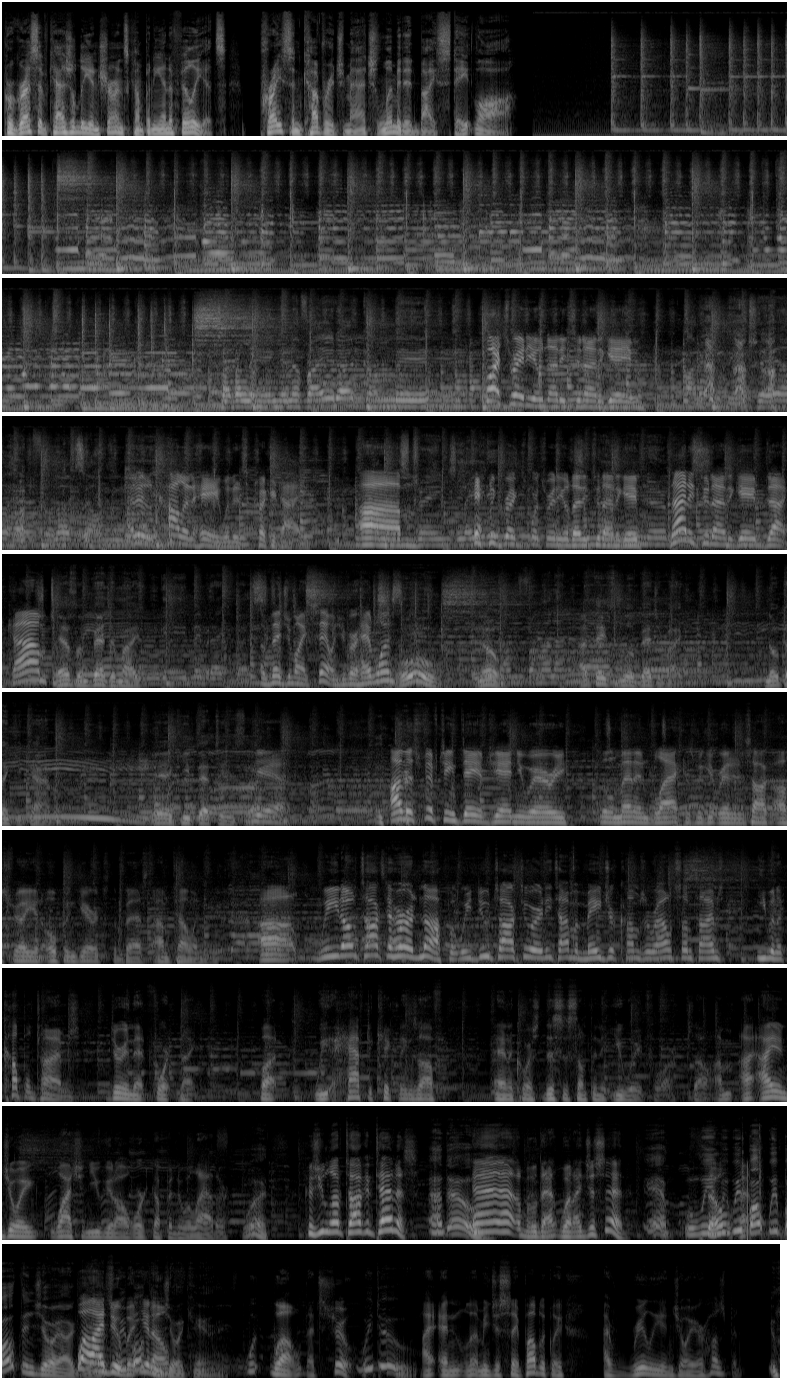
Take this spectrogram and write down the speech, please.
Progressive Casualty Insurance Company and Affiliates. Price and coverage match limited by state law. Traveling in a freighter combi Sports Radio 929 The Game. on a hippie trailhead full of A little Colin Hay with his cricket eye. Um, Andy Greg, Sports Radio 929 The Game. 929thegame.com. There's some Vegemite. A Vegemite sandwich. You've ever had one? Ooh, no. I taste a little Vegemite. No, thank you, kindly. Yeah, keep that to yourself. Yeah. On this 15th day of January, little men in black as we get ready to talk Australian Open. Garrett's the best, I'm telling you. Uh, we don't talk to her enough, but we do talk to her anytime a major comes around, sometimes even a couple times during that fortnight. But we have to kick things off. And of course, this is something that you wait for. So I'm, I, I enjoy watching you get all worked up into a lather What? because you love talking tennis. I do. Yeah, well, that's what I just said. Yeah, well, we, So, we, we uh, both we both enjoy our. Well, I do, we but, both you know- enjoy Karen. W- Well, that's true. We do. I, and let me just say publicly, I really enjoy your husband.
